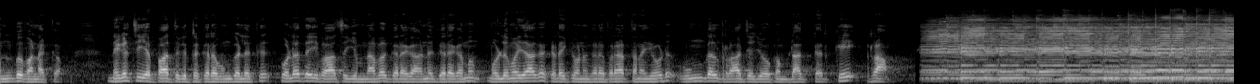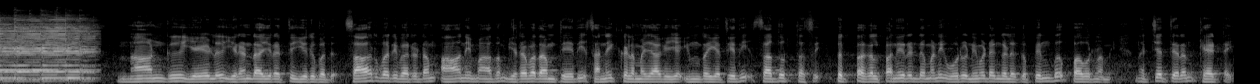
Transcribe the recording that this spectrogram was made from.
அன்பு வணக்கம். நிகழ்ச்சியை பார்த்துக்கிட்டு இருக்கிற உங்களுக்கு குலதெய்வாசியும் நவகிரக அனுகிரகமும் முழுமையாக கிடைக்கணுங்கிற பிரார்த்தனையோடு உங்கள் ராஜயோகம் டாக்டர் கே. ராம். நான்கு ஏழு இரண்டாயிரத்தி இருபது. சார்வரி வருடம் ஆனி மாதம் இருபதாம் தேதி சனிக்கிழமையாகிய இன்றைய தேதி சதுர்த்தசி பிற்பகல் பன்னிரெண்டு மணி ஒரு நிமிடங்களுக்கு பின்பு பௌர்ணமி நட்சத்திரம் கேட்டை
